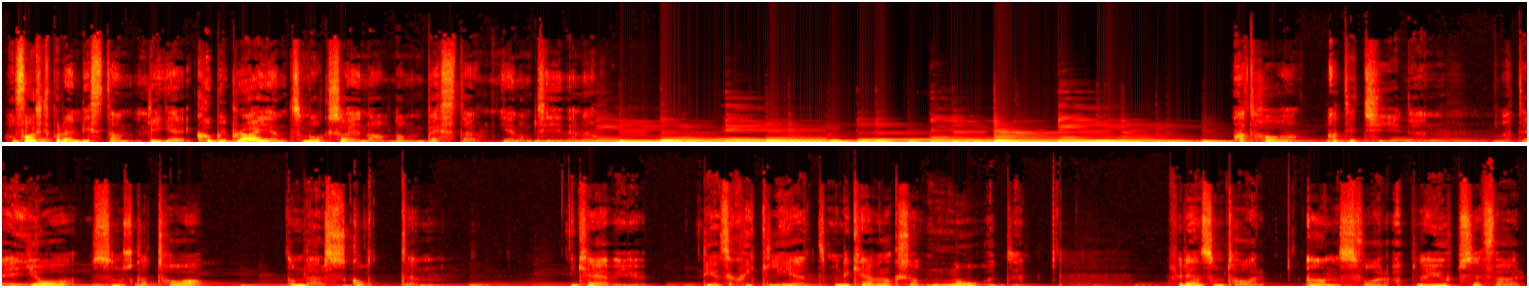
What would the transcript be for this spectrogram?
Och först på den listan ligger Kobe Bryant som också är en av de bästa genom tiderna. Att ha attityden att det är jag som ska ta de där skotten. Det kräver ju dels skicklighet, men det kräver också mod. För den som tar ansvar öppnar ju upp sig för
